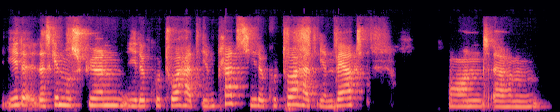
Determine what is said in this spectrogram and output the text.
jede, das Kind muss spüren, jede Kultur hat ihren Platz, jede Kultur hat ihren Wert. Und ähm,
